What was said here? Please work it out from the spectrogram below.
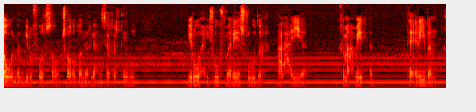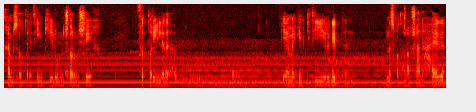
أول ما تجيله فرصة وإن شاء الله نرجع نسافر تاني يروح يشوف ماريا شرودر على الحقيقة في محمية نب تقريبا خمسة وتلاتين كيلو من شرم الشيخ في الطريق لدهب. في أماكن كتير جدا الناس ما تعرفش عنها حاجة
